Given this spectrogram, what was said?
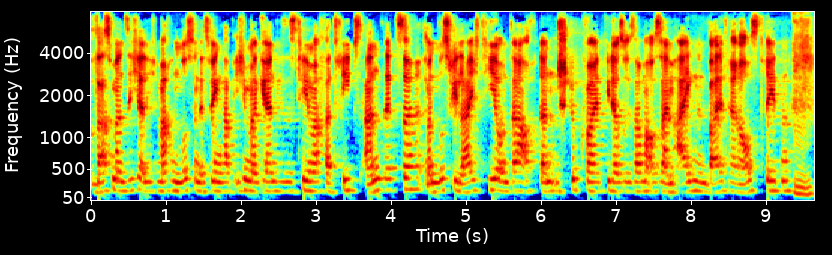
was man sicherlich machen muss, und deswegen habe ich immer gern dieses Thema Vertriebsansätze. Man muss vielleicht hier und da auch dann ein Stück weit wieder so, ich sag mal, aus seinem eigenen Wald heraustreten, mhm.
